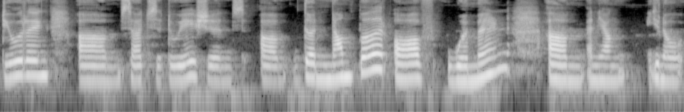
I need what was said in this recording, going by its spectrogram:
during um, such situations, um, the number of women um, and young, you know,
